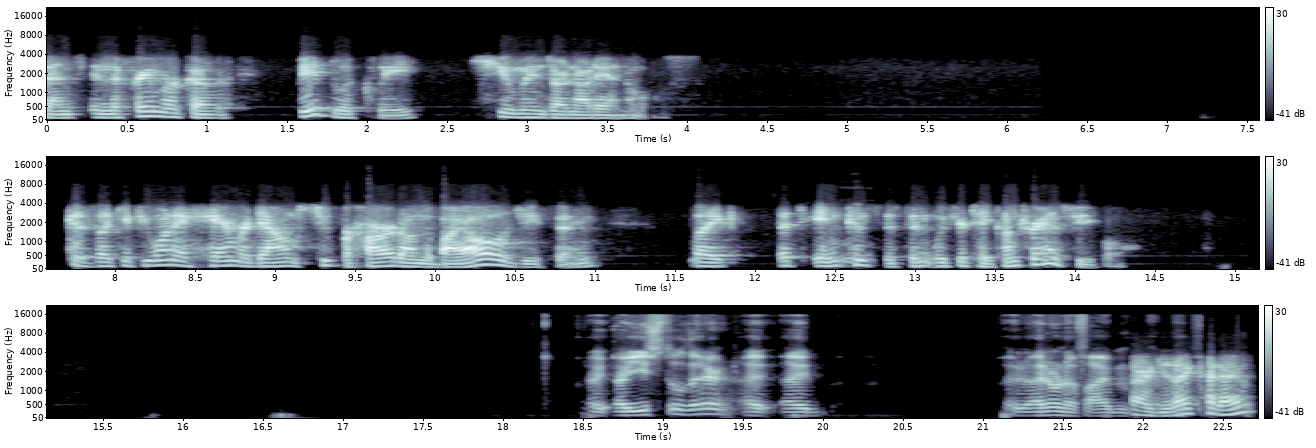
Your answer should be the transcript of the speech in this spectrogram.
sense in the framework of biblically humans are not animals because like if you want to hammer down super hard on the biology thing like that's inconsistent with your take on trans people Are, are you still there? I, I I don't know if I'm. sorry did i cut out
